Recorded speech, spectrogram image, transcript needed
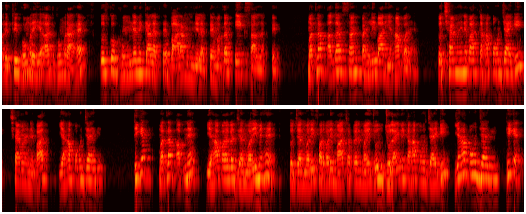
पृथ्वी घूम रही है, अर्थ घूम रहा है तो उसको घूमने में क्या लगते हैं? बारह महीने लगते हैं मतलब एक साल लगते हैं। मतलब अगर सन पहली बार यहाँ पर है तो छह महीने बाद कहाँ पहुँच जाएगी? छह महीने बाद यहाँ पहुँच जाएगी। ठीक है? मतलब अपने यहाँ पर अगर जनवरी में है तो जनवरी, फरवरी, मार्च, अप्रैल, मई, जून, जुलाई में कहा पहुँच जाएगी? यहाँ पहुँच जाएगी। ठीक है?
